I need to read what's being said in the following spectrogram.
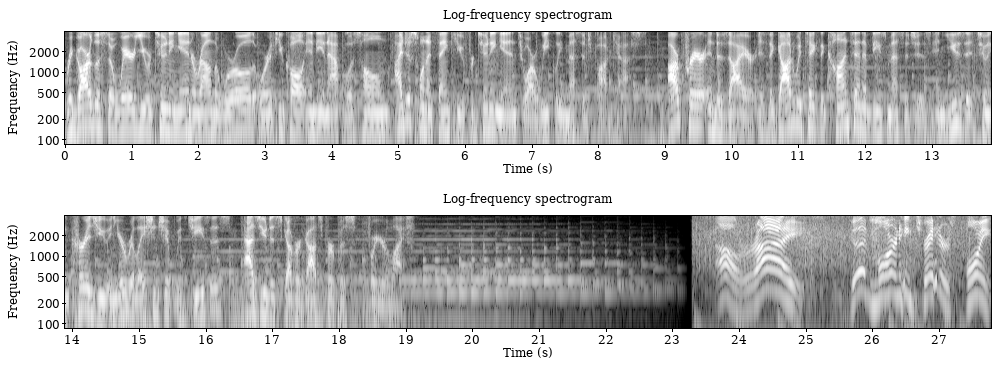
Regardless of where you are tuning in around the world or if you call Indianapolis home, I just want to thank you for tuning in to our weekly message podcast. Our prayer and desire is that God would take the content of these messages and use it to encourage you in your relationship with Jesus as you discover God's purpose for your life. All right. Good morning, Traders Point.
